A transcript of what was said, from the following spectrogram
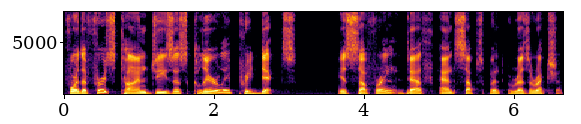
For the first time, Jesus clearly predicts his suffering, death, and subsequent resurrection.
